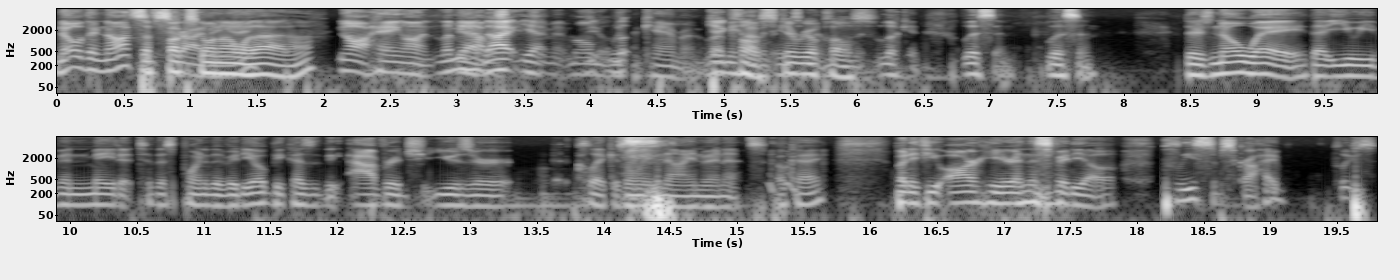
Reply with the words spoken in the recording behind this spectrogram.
No, they're not What the fuck's going on eh? with that, huh? No, hang on. Let me Yeah, have that- an yeah. intimate moment Look- with the camera. get Let me close, get real close. Moment. Look at, listen, listen. There's no way that you even made it to this point of the video because the average user click is only nine minutes. Okay, but if you are here in this video, please subscribe. Please,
